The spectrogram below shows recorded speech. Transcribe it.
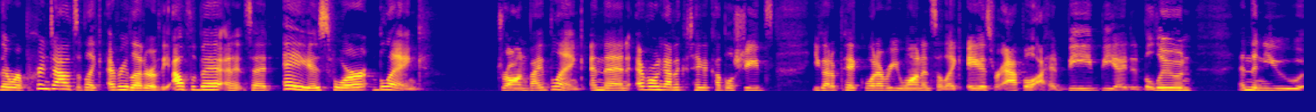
there were printouts of like every letter of the alphabet and it said A is for blank, drawn by blank. And then everyone got to take a couple sheets. You got to pick whatever you wanted. So like A is for apple. I had B, B I did balloon. And then you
